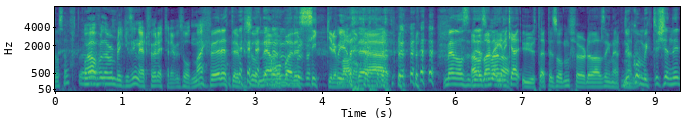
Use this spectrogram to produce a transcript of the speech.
Josef. Det, oh, ja, for den blir ikke signert før etter episoden, nei. Før etter episoden. Jeg må bare sikre meg at jeg Men altså, ja, det Da som er legger da ikke jeg ut episoden før du har signert du den. kommer ikke til å skjønne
